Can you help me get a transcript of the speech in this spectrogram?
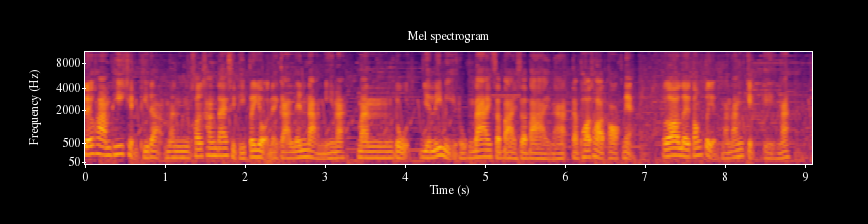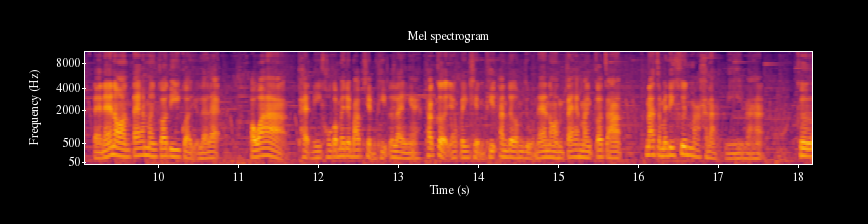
ด้วยความที่เข็มทิศอะมันค่อนข้างได้สิทธิประโยชน์ในการเล่นด่านนี้นะ มันดูดเยลลี่หมีรุงได้สบายๆนะ แต่พอถอดออกเนี่ย ก็เลยต้องเปลี่ยนมานั่งเก็บเองนะ แต่แน่นอนแต้มมันก็ดีกว่าอยู่แล้วแหละ เพราะว่าแพทนี้เขาก็ไม่ได้บัฟเข็มทิศอะไรไง ถ้าเกิดยังเป็นเข็มทิศอันเดิมอยู่แน่นอนแต้มมันก็จะน่าจะไม่ได้ขึ้นมาขนาดนี้นะฮะ คือ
